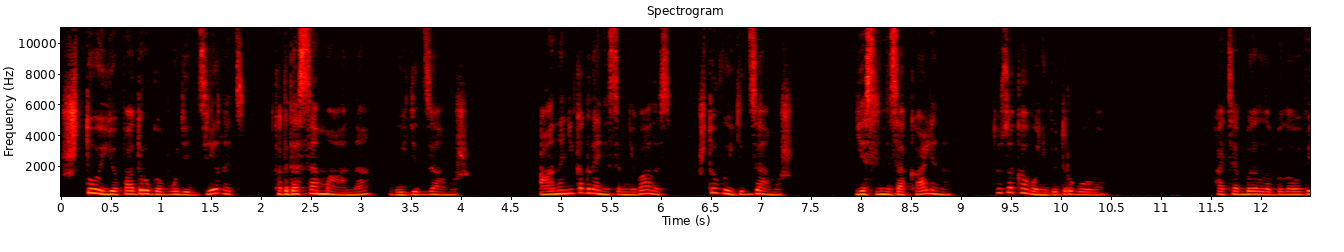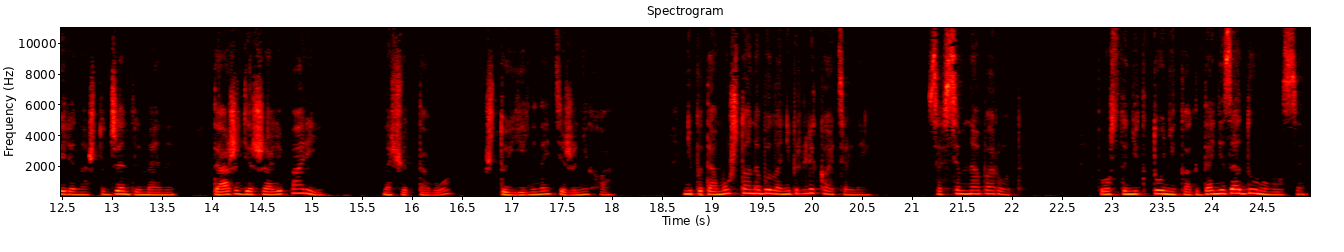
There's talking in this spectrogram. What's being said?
что ее подруга будет делать, когда сама она выйдет замуж. А она никогда не сомневалась, что выйдет замуж. Если не за Калина, то за кого-нибудь другого. Хотя Белла была уверена, что джентльмены даже держали пари насчет того, что ей не найти жениха. Не потому, что она была непривлекательной. Совсем наоборот. Просто никто никогда не задумывался,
